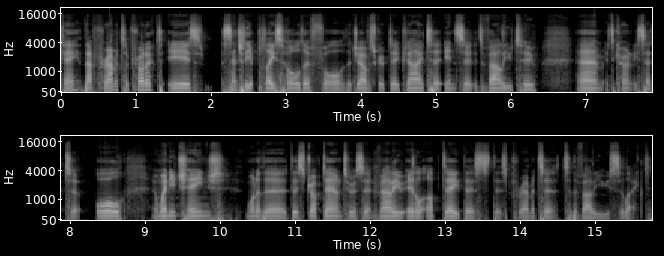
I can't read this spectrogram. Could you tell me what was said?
Okay, that parameter product is essentially a placeholder for the JavaScript API to insert its value to. Um, it's currently set to all, and when you change one of the this drop down to a certain value, it'll update this this parameter to the value you select,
